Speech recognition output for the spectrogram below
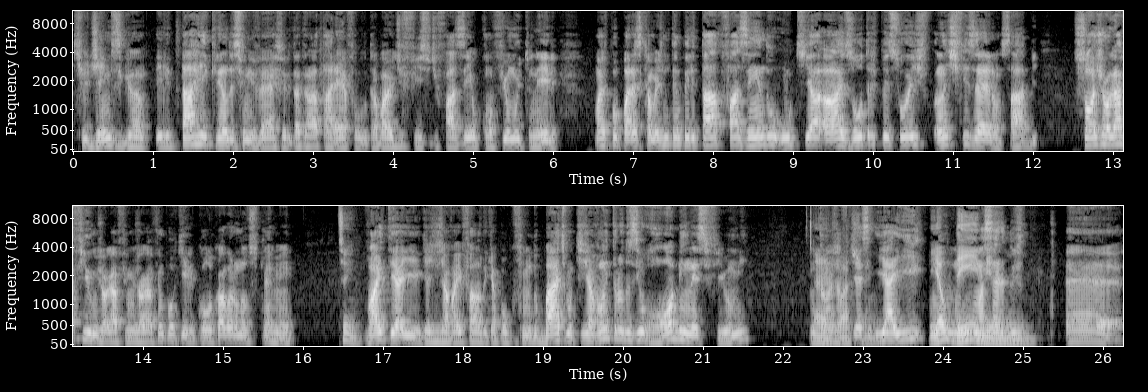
que o James Gunn ele tá recriando esse universo, ele tá tendo a tarefa, o trabalho difícil de fazer, eu confio muito nele, mas pô, parece que ao mesmo tempo ele tá fazendo o que a- as outras pessoas antes fizeram, sabe? Só jogar filme, jogar filme, jogar filme, porque ele colocou agora o novo Superman. Sim. Vai ter aí, que a gente já vai falar daqui a pouco, o filme do Batman, que já vão introduzir o Robin nesse filme. Então É, eu já fiquei assim. E aí, E é o um- Damian, uma série dos. É,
